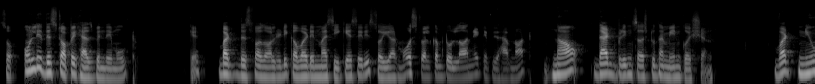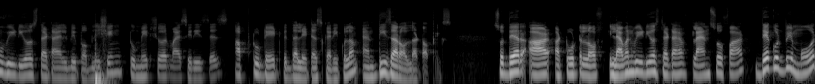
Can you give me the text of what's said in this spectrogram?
So only this topic has been removed but this was already covered in my CKA series, so you are most welcome to learn it if you have not. Now, that brings us to the main question What new videos that I'll be publishing to make sure my series is up to date with the latest curriculum? And these are all the topics. So, there are a total of 11 videos that I have planned so far. There could be more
